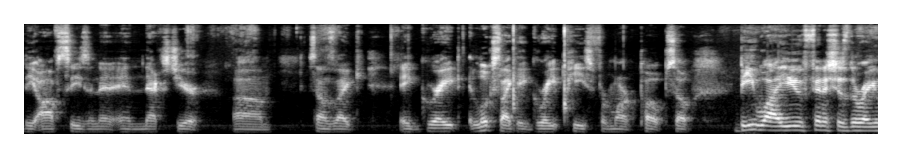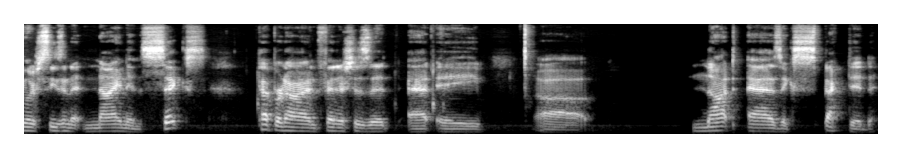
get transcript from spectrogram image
the offseason and, and next year. Um, sounds like a great, it looks like a great piece for Mark Pope. So BYU finishes the regular season at nine and six. Pepperdine finishes it at a uh, not as expected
